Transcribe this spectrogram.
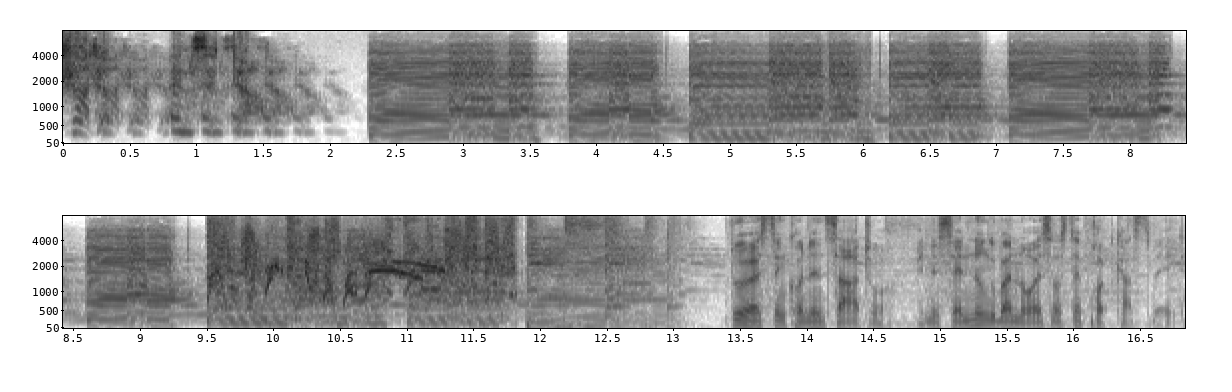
Shut up and sit down. Du hörst den Kondensator, eine Sendung über Neues aus der Podcast-Welt.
